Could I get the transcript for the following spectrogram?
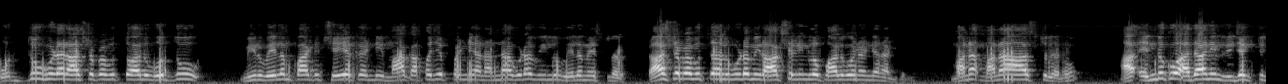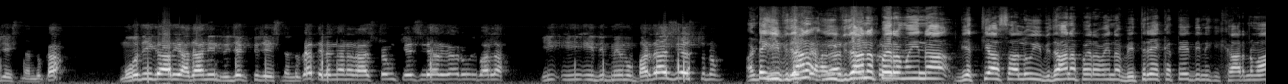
వద్దు కూడా రాష్ట్ర ప్రభుత్వాలు వద్దు మీరు వేలం పాటు చేయకండి మాకు అప్పచెప్పండి అని అన్నా కూడా వీళ్ళు వేలం వేస్తున్నారు. రాష్ట్ర ప్రభుత్వాలు కూడా మీరు ఆక్షనింగ్లో పాల్గొనండి అని అంటుంది మన మన ఆస్తులను ఎందుకు అదానిని రిజెక్ట్ చేసినందుక? మోదీ గారి అదానిని రిజెక్ట్ చేసినందుక? తెలంగాణ రాష్ట్రం కేసీఆర్ గారు ఇవాళ ఇది మేము బర్దాష్ చేస్తున్నాం. అంటే ఈ విధాన ఈ విధానపరమైన వ్యత్యాసాలు ఈ విధానపరమైన వ్యతిరేకతే దీనికి కారణమా?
